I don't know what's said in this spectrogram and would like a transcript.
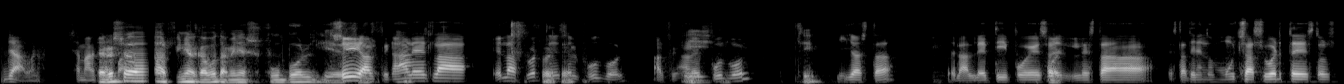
ya, bueno, se. Pero eso al fin y al cabo también es fútbol y es Sí, al final es la, es la suerte, Suerte. es el fútbol. Al final Y- es fútbol Sí, y ya está. El Atleti, pues, Bueno. le está, está teniendo mucha suerte estos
